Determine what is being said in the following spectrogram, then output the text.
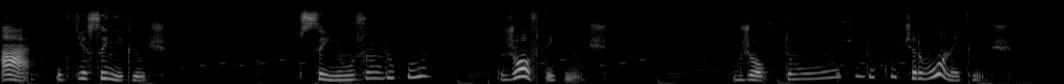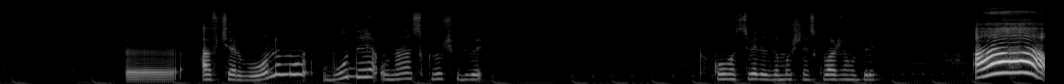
А, і тут є синій ключ. В синьому сундуку жовтий ключ. В жовтому сундуку червоний ключ. Е, а в червоному буде у нас ключ від двері. Какого цвета замочная скважина в двері? А,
